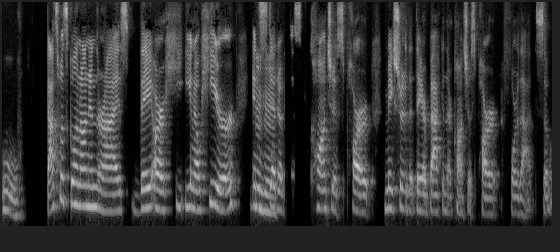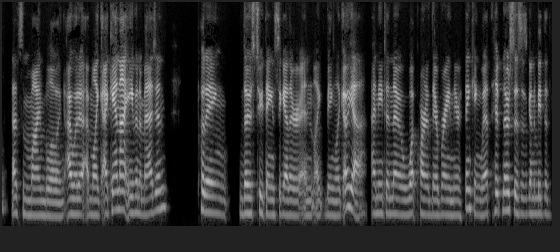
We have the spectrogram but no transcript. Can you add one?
ooh, that's what's going on in their eyes. They are, he, you know, here mm-hmm. instead of this conscious part. Make sure that they are back in their conscious part for that. So that's mind blowing. I would, I'm like, I cannot even imagine putting those two things together and like being like, oh yeah, I need to know what part of their brain they're thinking with. Hypnosis is going to be the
